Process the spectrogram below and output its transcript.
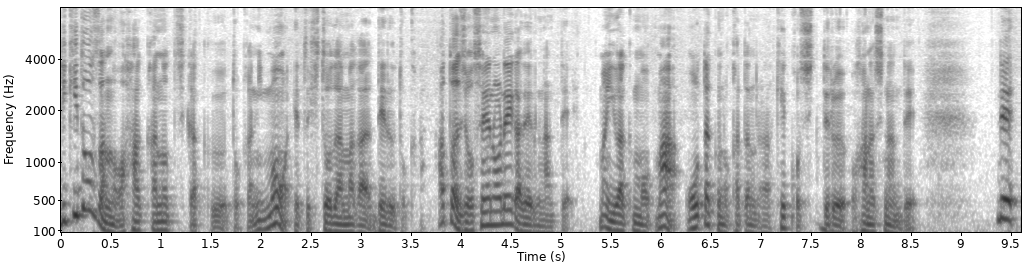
力道山のお墓の近くとかにも、えっと、人玉が出るとかあとは女性の霊が出るなんてまあ曰くもまあ大田区の方なら結構知ってるお話なんでで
